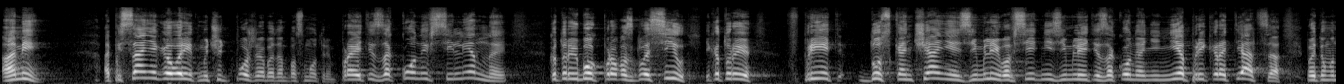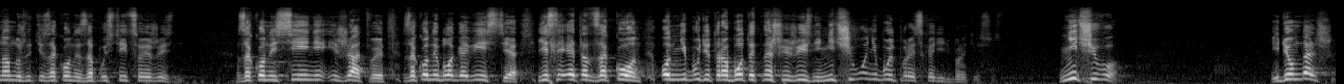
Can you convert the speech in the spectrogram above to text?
Аминь. Описание говорит, мы чуть позже об этом посмотрим, про эти законы Вселенной, которые Бог провозгласил и которые впредь до скончания земли, во все дни земли эти законы, они не прекратятся. Поэтому нам нужно эти законы запустить в своей жизни. Законы сеяния и жатвы, законы благовестия. Если этот закон, он не будет работать в нашей жизни, ничего не будет происходить, братья и сестры. Ничего. Идем дальше.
